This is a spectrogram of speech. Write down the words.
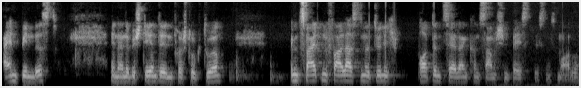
einbindest in eine bestehende Infrastruktur. Im zweiten Fall hast du natürlich potenziell ein Consumption-Based Business Model.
